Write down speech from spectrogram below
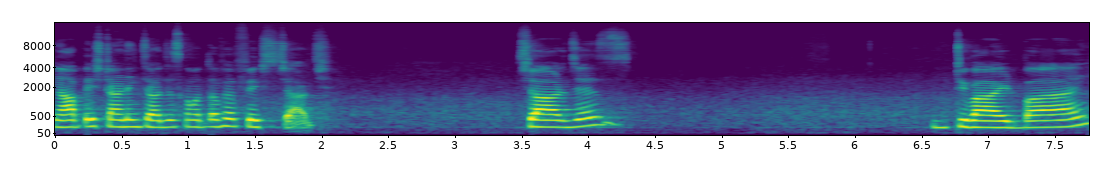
यहाँ पे स्टैंडिंग चार्जेस का मतलब है fix charge charges divide by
